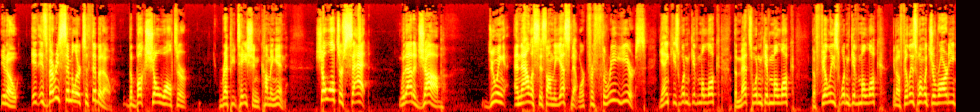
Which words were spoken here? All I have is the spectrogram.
you know, it, it's very similar to Thibodeau the Buck Showalter reputation coming in. Showalter sat without a job doing analysis on the Yes Network for three years. Yankees wouldn't give him a look. The Mets wouldn't give him a look. The Phillies wouldn't give him a look. You know, Phillies went with Girardi.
